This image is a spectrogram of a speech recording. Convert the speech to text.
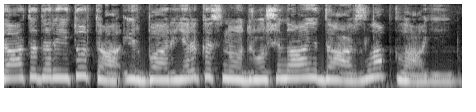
Tātad arī tur tā ir barjera, kas nodrošināja dārza labklājību.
